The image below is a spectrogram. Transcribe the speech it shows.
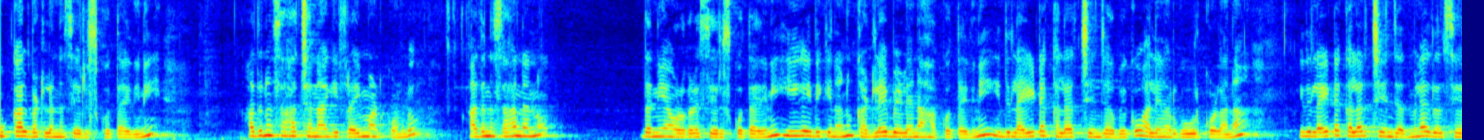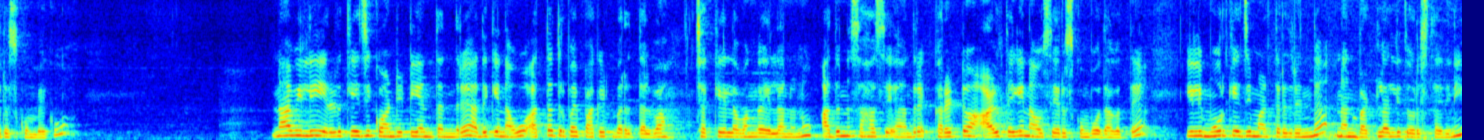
ಮುಕ್ಕಾಲು ಬಟ್ಲನ್ನು ಸೇರಿಸ್ಕೊತಾ ಇದ್ದೀನಿ ಅದನ್ನು ಸಹ ಚೆನ್ನಾಗಿ ಫ್ರೈ ಮಾಡಿಕೊಂಡು ಅದನ್ನು ಸಹ ನಾನು ಧನಿಯಾ ಒಳಗಡೆ ಸೇರಿಸ್ಕೊತಾ ಇದ್ದೀನಿ. ಈಗ ಇದಕ್ಕೆ ನಾನು ಕಡಲೆಬೇಳೆನ ಹಾಕೋತಾ ಇದ್ದೀನಿ. ಇದು ಲೈಟಾಗಿ ಕಲರ್ ಚೇಂಜ್ ಆಗಬೇಕು. ಅಲ್ಲಿನವರೆಗೂ ಊರ್ಕೊಳ್ಳೋಣ ಇದು ಲೈಟಾಗಿ ಕಲರ್ ಚೇಂಜ್ ಆದಮೇಲೆ ಅದರಲ್ಲಿ ಸೇರಿಸ್ಕೊಬೇಕು. ನಾವಿಲ್ಲಿ ಎರಡು ಕೆ ಜಿ ಕ್ವಾಂಟಿಟಿ ಅಂತಂದರೆ ಅದಕ್ಕೆ ನಾವು ಹತ್ತತ್ತು ರೂಪಾಯಿ ಪಾಕೆಟ್ ಬರುತ್ತಲ್ವಾ? ಚಕ್ಕೆ, ಲವಂಗ ಎಲ್ಲನೂ ಅದನ್ನು ಸಹ ಸೇ ಅಂದರೆ ಕರೆಕ್ಟ್ ಅಳತೆಗೆ ನಾವು ಸೇರಿಸ್ಕೊಬೋದಾಗುತ್ತೆ. ಇಲ್ಲಿ ಮೂರು ಕೆ ಜಿ ಮಾಡ್ತಿರೋದ್ರಿಂದ ನಾನು ಬಟ್ಲಲ್ಲಿ ತೋರಿಸ್ತಾ ಇದ್ದೀನಿ.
